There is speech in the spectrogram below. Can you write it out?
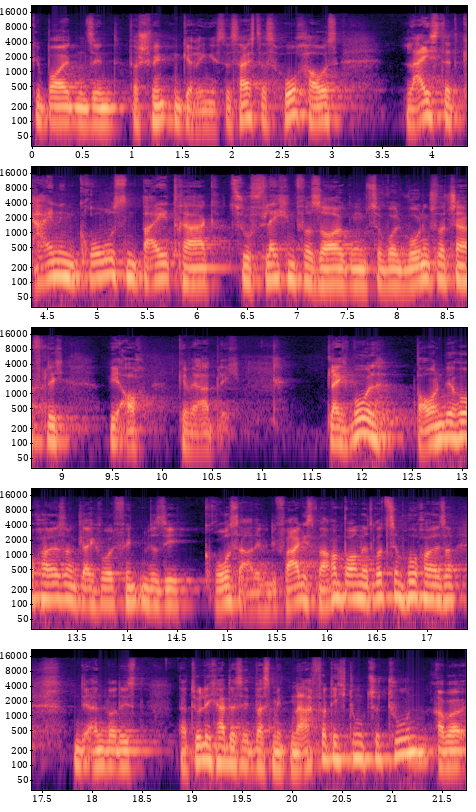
Gebäuden sind, verschwindend gering ist. Das heißt, das Hochhaus leistet keinen großen Beitrag zur Flächenversorgung, sowohl wohnungswirtschaftlich wie auch gewerblich. Gleichwohl bauen wir Hochhäuser und gleichwohl finden wir sie großartig. Und die Frage ist, warum bauen wir trotzdem Hochhäuser? Und die Antwort ist, natürlich hat es etwas mit Nachverdichtung zu tun, aber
